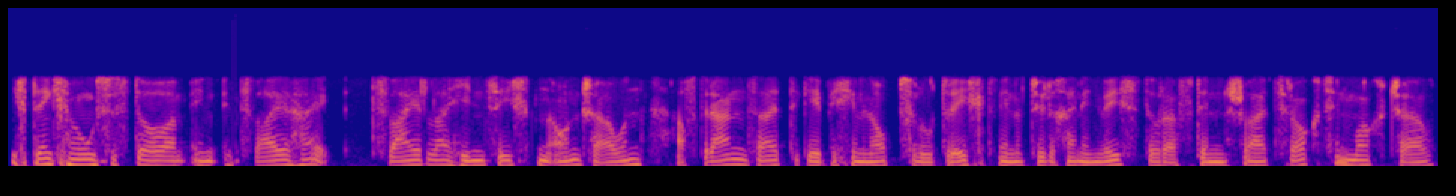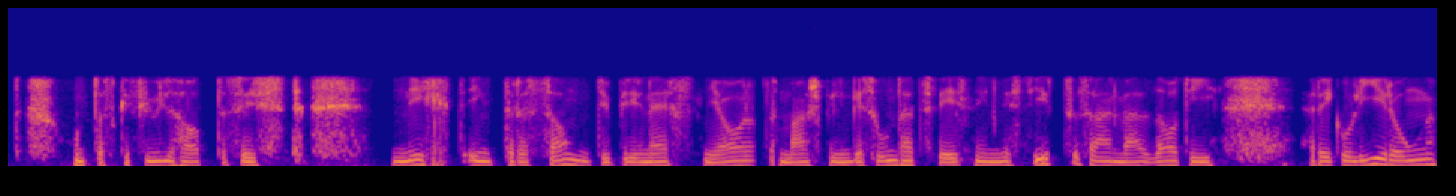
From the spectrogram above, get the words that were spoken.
Ich denke, man muss es da in, in zweierlei, zweierlei Hinsichten anschauen. Auf der einen Seite gebe ich Ihnen absolut recht, wenn natürlich ein Investor auf den Schweizer Aktienmarkt schaut und das Gefühl hat, das ist nicht interessant, über die nächsten Jahre zum Beispiel im Gesundheitswesen investiert zu sein, weil da die Regulierung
